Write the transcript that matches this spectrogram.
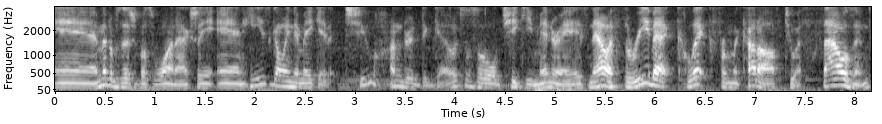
and middle position plus one actually, and he's going to make it 200 to go. It's just a little cheeky min raise. Now a three bet click from the cutoff to a thousand.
